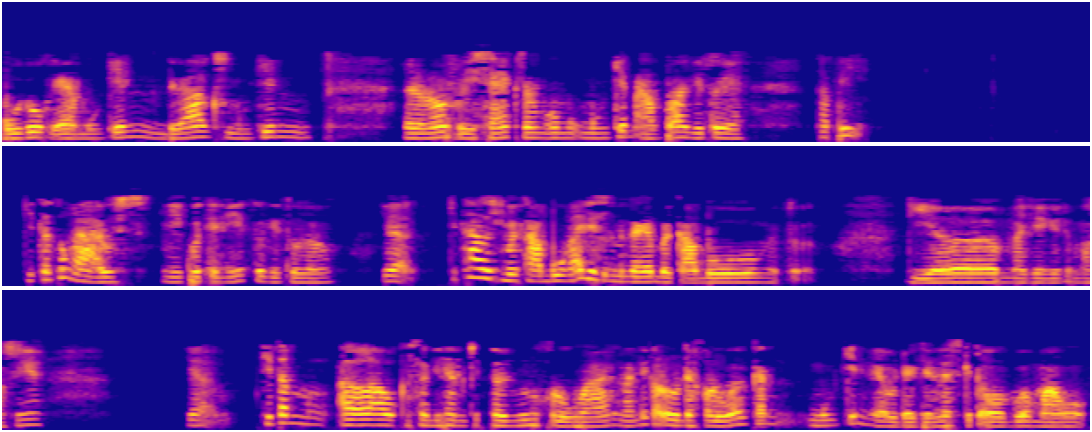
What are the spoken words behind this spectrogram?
buruk ya. Mungkin drugs mungkin I don't know free sex mungkin apa gitu ya. Tapi kita tuh nggak harus ngikutin itu gitu loh. Ya kita harus berkabung aja sebenarnya berkabung gitu diem aja gitu. Maksudnya ya kita mengalau kesedihan kita dulu keluar. Nanti kalau udah keluar kan mungkin ya udah jelas gitu oh gue mau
